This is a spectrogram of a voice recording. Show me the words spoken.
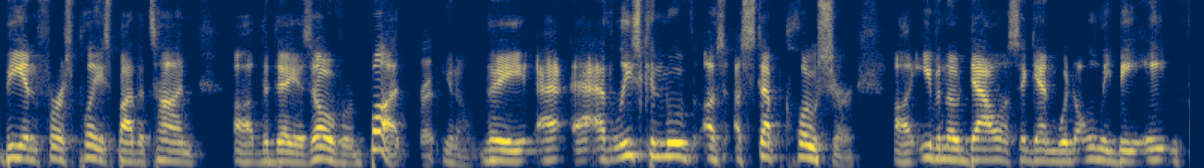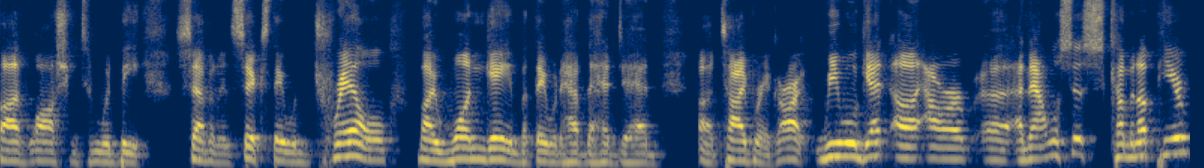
be in first place by the time uh, the day is over. But right. you know they at, at, least can move a, a step closer. Uh, even though Dallas again would only be eight and five, Washington would be seven and six. They would trail by one game, but they would have the head-to-head uh, tiebreak. All right, we will get uh, our uh, analysis coming up here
